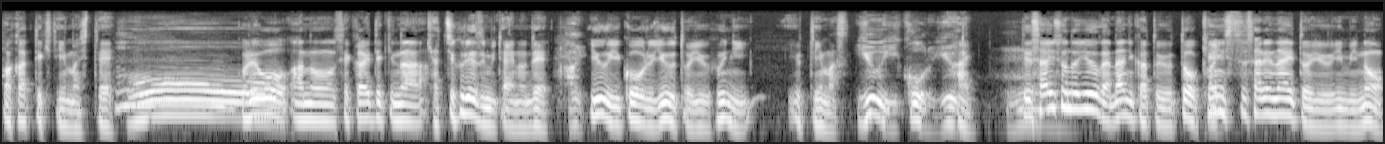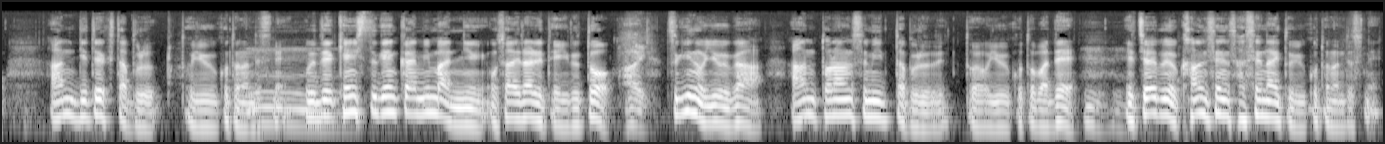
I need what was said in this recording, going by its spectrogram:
分かってきていましてこれをあの世界的なキャッチフレーズみたいので、はい、U イコール U というふうに言っています。U イコール U、はい、で最初の U が何かというと検出されないという意味のアンディテクタブルということなんですね。これで検出限界未満に抑えられていると、はい、次の U がアントランスミッタブルという言葉で、うんうん、HIV を感染させないということなんですね。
